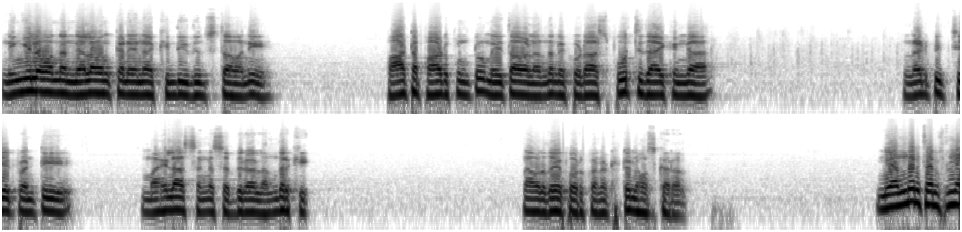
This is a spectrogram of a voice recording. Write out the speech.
నింగిలో ఉన్న నెలవంకనైనా కిందికి దించుతామని పాట పాడుకుంటూ మిగతా వాళ్ళందరినీ కూడా స్ఫూర్తిదాయకంగా నడిపించేటువంటి మహిళా సంఘ సభ్యురాలందరికీ నా హృదయపూర్వకమైనటువంటి నమస్కారాలు. మీ అందరి తరఫున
